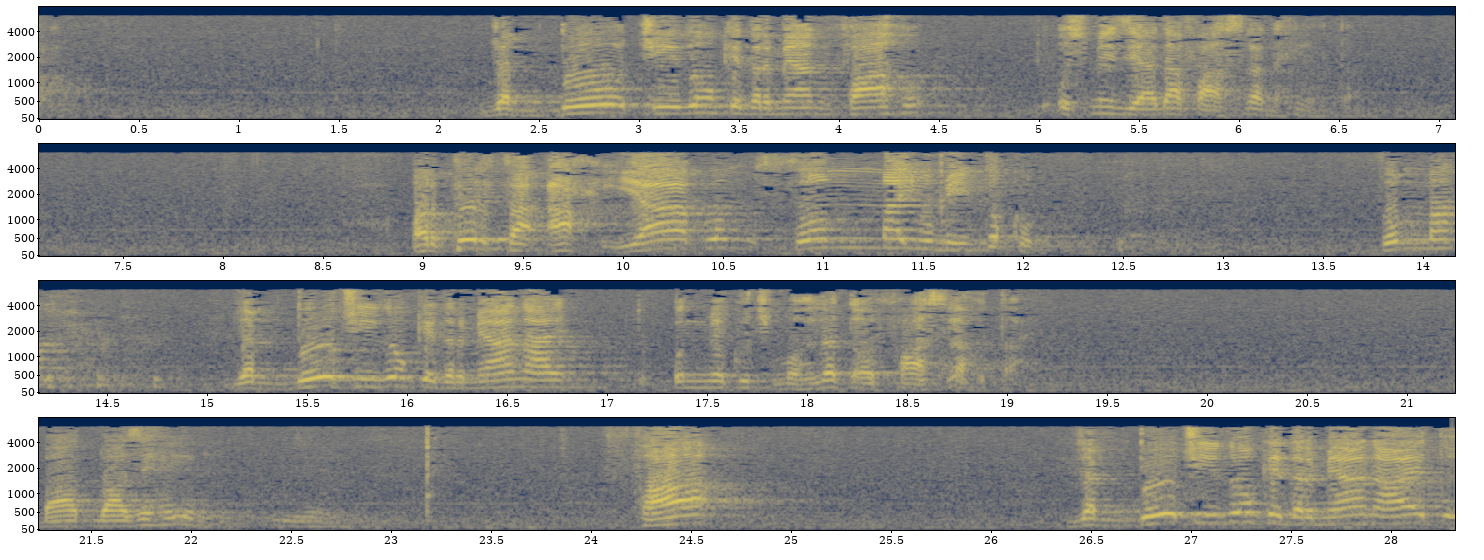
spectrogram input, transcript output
ہے۔ جب دو چیزوں کے درمیان فا ہو تو اس میں زیادہ فاصلہ نہیں ہوتا۔ اور پھر فاحیا کم سم یومی تم جب دو چیزوں کے درمیان آئے تو ان میں کچھ مہلت اور فاصلہ ہوتا ہے۔ بات واضح ہے یا نہیں؟ فا جب دو چیزوں کے درمیان آئے تو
